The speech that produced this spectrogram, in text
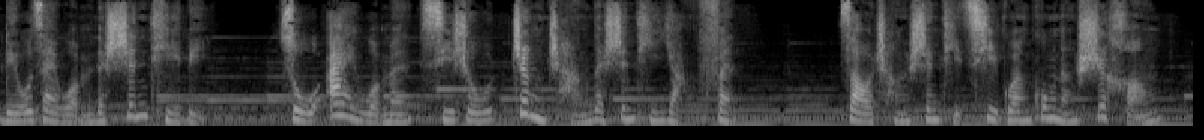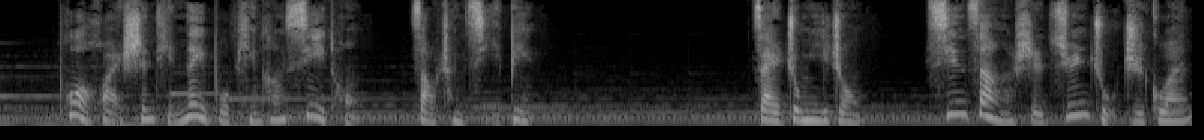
留在我们的身体里，阻碍我们吸收正常的身体养分，造成身体器官功能失衡，破坏身体内部平衡系统，造成疾病。在中医中，心脏是君主之官，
